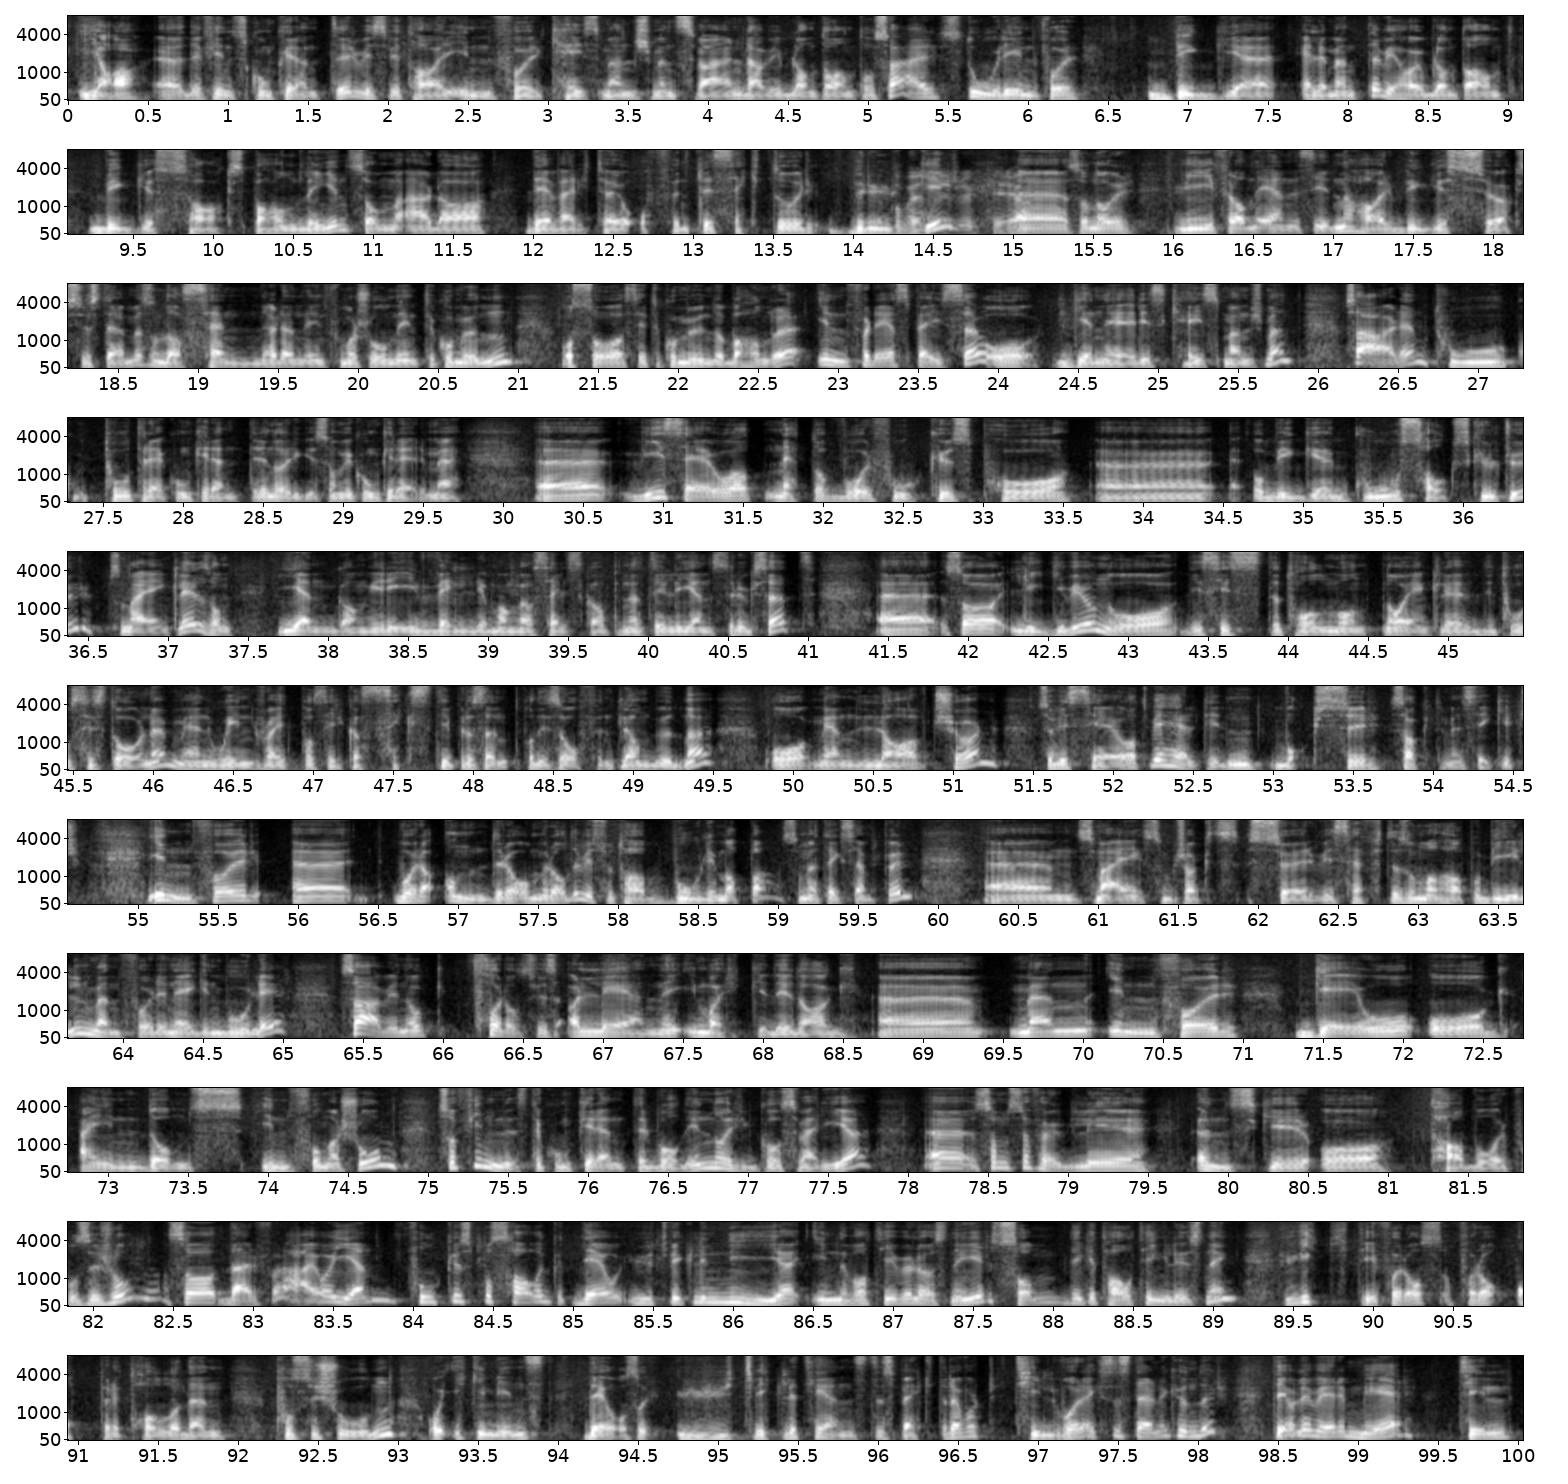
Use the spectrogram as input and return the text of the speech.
Ja, eh, det finnes konkurrenter hvis vi tar innenfor case management-sfæren, der vi bl.a. også er store innenfor byggeelementet. Vi har jo bl.a. byggesaksbehandlingen, som er da det verktøyet offentlig sektor bruker. bruker ja. Eh, så når vi fra den ene siden har byggesøksystemet, som da sender denne informasjonen inn til kommunen, og så sitter kommunen og behandler det, innenfor det spacet og generisk case management, så er det en to-tre to, konkurrenter i Norge som vi konkurrerer med. Eh, vi ser jo at nettopp vår fokus på eh, å bygge god salgskultur, som er egentlig sånn gjengangere i veldig mange av selskapene til Jens Rugseth, eh, så ligger vi jo nå de siste tolv månedene og egentlig de to siste årene med en win rate på ca. 60% på disse offentlige anbudene, og med en lav churn. Så vi ser jo at vi hele tiden vokser sakte, men sikkert. Innenfor eh, våre andre områder, hvis du tar boligmappa som et eksempel, eh, som er som sagt servicehefte som man har på bilen, men for din egen bolig, så er vi nok forholdsvis alene i markedet i dag. Eh, men innenfor geo- og eiendomsinformasjon så finnes det konkurrenter både i Norge og Sverige eh, som selvfølgelig ønsker å ta vår posisjon. Så Derfor er jo igjen fokus på salg, det å utvikle nye innovative løsninger som digital tinglysning, viktig for oss for å opprettholde den posisjonen. Og ikke minst det å også utvikle tjenestespekteret vårt til våre eksisterende kunder. Det å levere mer til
